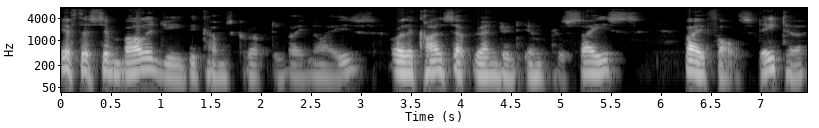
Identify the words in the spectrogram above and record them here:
If the symbology becomes corrupted by noise, or the concept rendered imprecise by false data,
